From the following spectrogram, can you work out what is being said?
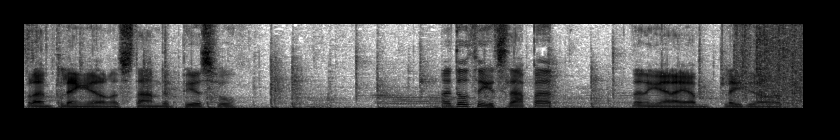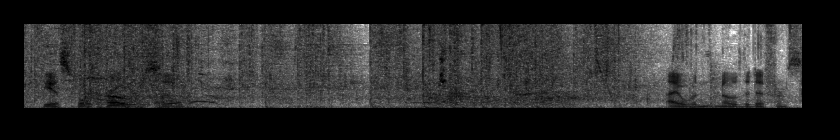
But I'm playing it on a standard PS4. I don't think it's that bad. Then again, I haven't played it on a PS4 Pro, so... I wouldn't know the difference.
